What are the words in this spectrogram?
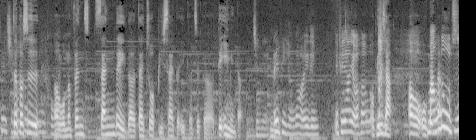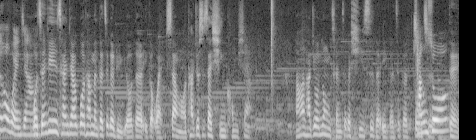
对，这都是呃我们分三类的在做比赛的一个这个第一名的。今天哎，平常刚好已经。你平常有喝吗？我平常哦，我忙碌之后回家。我曾经参加过他们的这个旅游的一个晚上哦，他就是在星空下，然后他就弄成这个西式的一个这个长桌，对，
